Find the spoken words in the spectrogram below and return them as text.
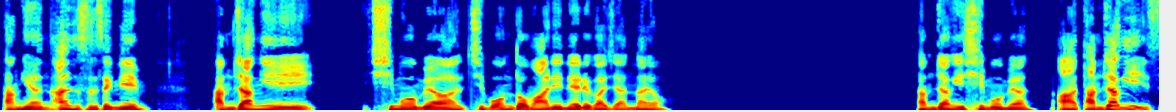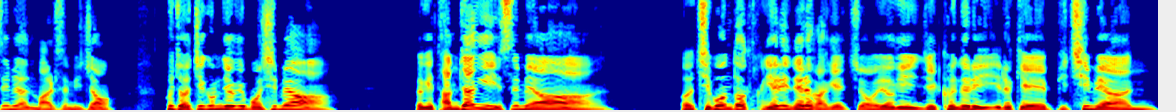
당현 안 선생님, 담장이 심으면 지본도 많이 내려가지 않나요? 담장이 심으면 아 담장이 있으면 말씀이죠. 그죠? 지금 여기 보시면 여기 담장이 있으면 어, 지본도 당연히 내려가겠죠. 여기 이제 그늘이 이렇게 비치면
